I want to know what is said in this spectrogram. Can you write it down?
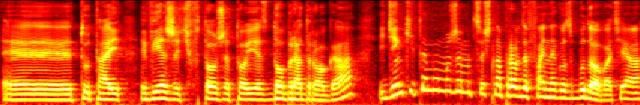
e, tutaj wierzyć w to, że to jest dobra droga i dzięki temu możemy coś naprawdę fajnego zbudować. Ja,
